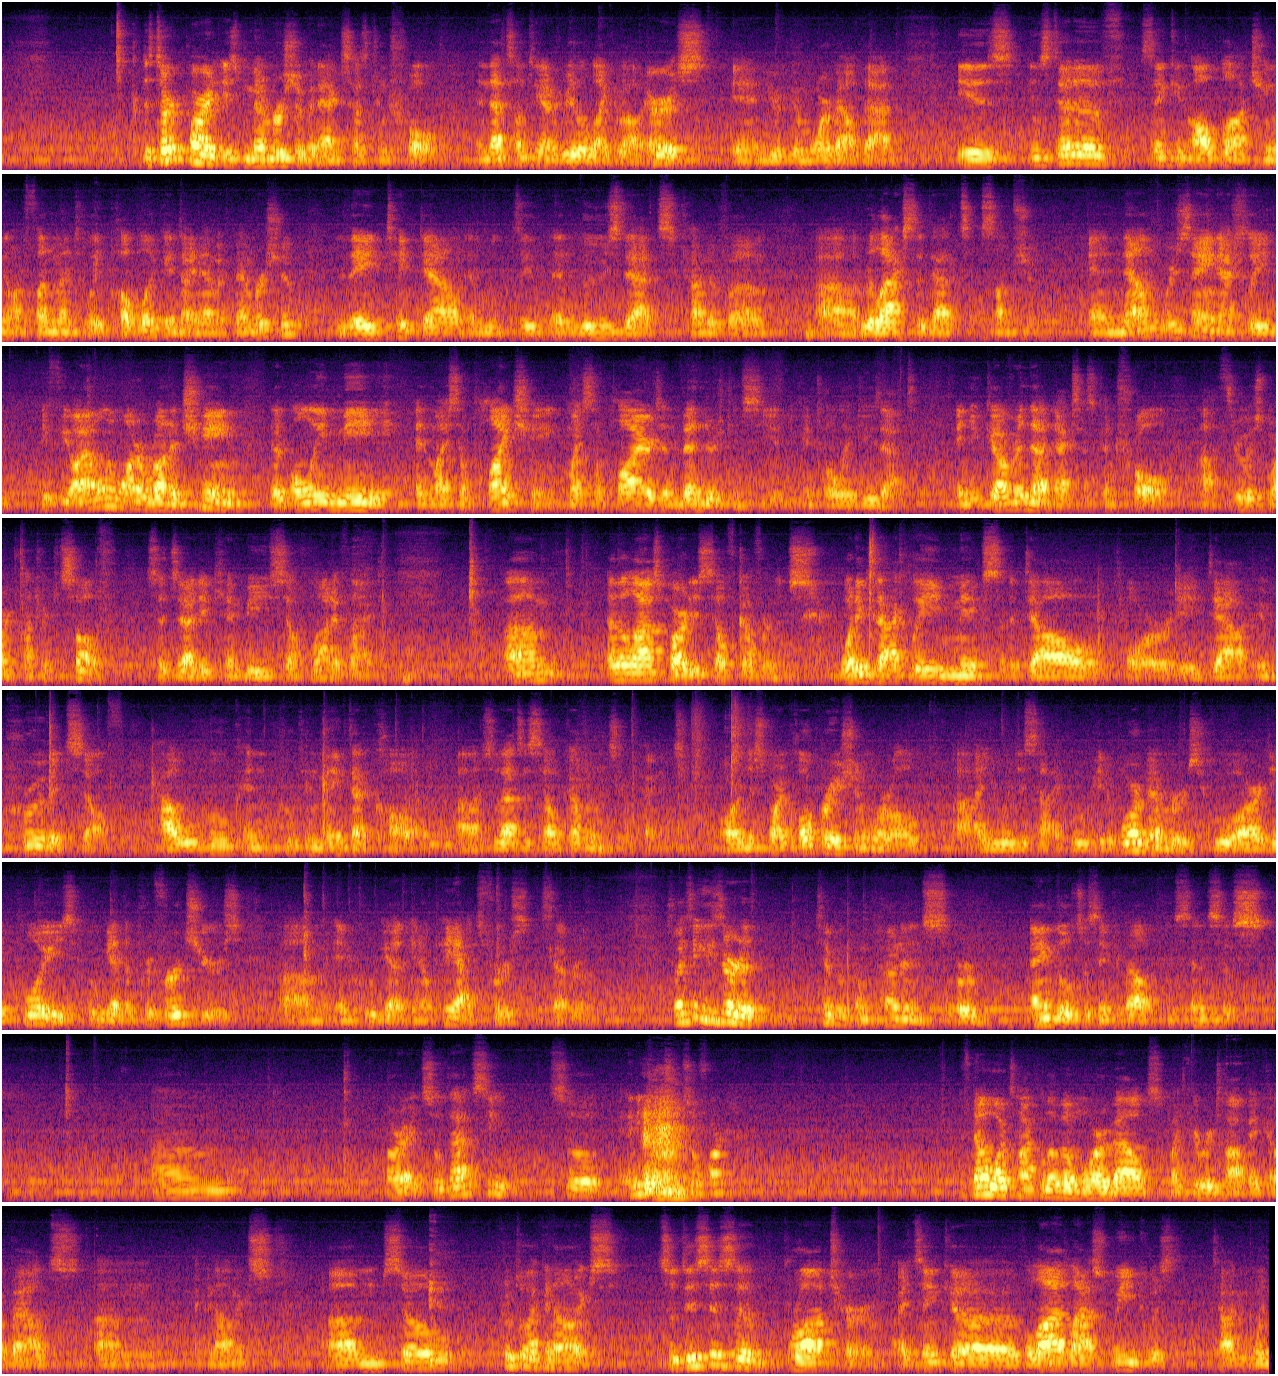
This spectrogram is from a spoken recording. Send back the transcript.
The third part is membership and access control. And that's something I really like about Eris, and you'll hear more about that, is instead of thinking all blockchain are fundamentally public and dynamic membership, they take down and, and lose that kind of, um, uh, relax that assumption. And now we're saying actually, if you, I only want to run a chain that only me and my supply chain, my suppliers and vendors can see it, you can totally do that. And you govern that access control uh, through a smart contract itself, such that it can be self-modified. Um, and the last part is self-governance. What exactly makes a DAO or a DApp improve itself? How, who can, who can make that call? Uh, so that's a self-governance component. Or in the smart corporation world, uh, you would decide who will be the board members, who are the employees, who get the preferred shares, um, and who get you know payouts first, etc. So I think these are the typical components or angles to think about consensus. Um, all right, so that's the, so any questions so far? If not, we'll talk a little bit more about my favorite topic about um, economics. Um, so crypto economics. So this is a broad term. I think uh, Vlad last week was talking when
